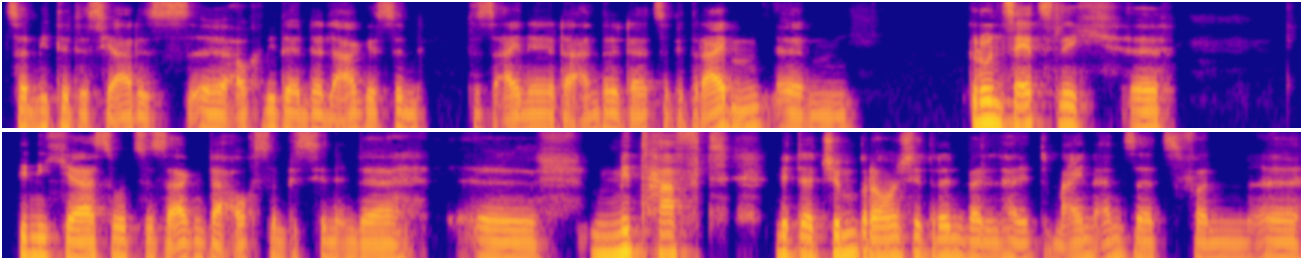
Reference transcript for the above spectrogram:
zur Mitte des Jahres äh, auch wieder in der Lage sind, das eine oder andere da zu betreiben. Ähm, grundsätzlich äh, bin ich ja sozusagen da auch so ein bisschen in der äh, Mithaft mit der Gymbranche drin, weil halt mein Ansatz von äh,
